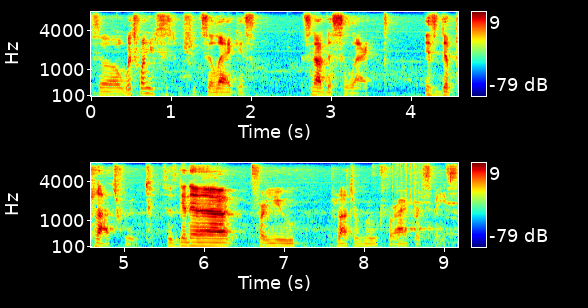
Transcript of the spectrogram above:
so which one you should select is, it's not the select, it's the plot route. So it's gonna, for you, plot a route for hyperspace.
